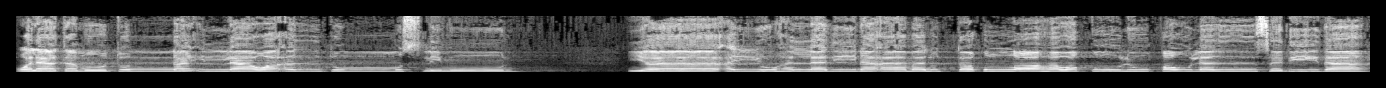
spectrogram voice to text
ولا تموتن الا وأنتم مسلمون يا ايها الذين امنوا اتقوا الله وقولوا قولا سديدا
